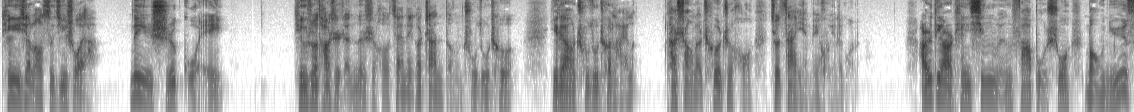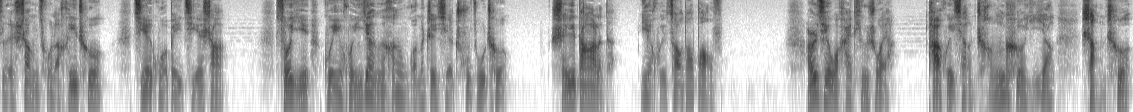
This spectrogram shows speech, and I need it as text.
听一些老司机说呀，那时鬼，听说他是人的时候在那个站等出租车，一辆出租车来了，他上了车之后就再也没回来过了。而第二天新闻发布说，某女子上错了黑车，结果被劫杀，所以鬼魂怨恨我们这些出租车，谁搭了他也会遭到报复。而且我还听说呀，他会像乘客一样上车。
